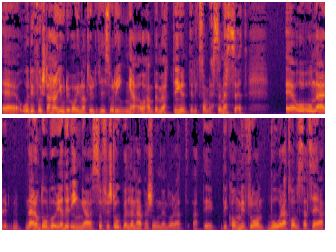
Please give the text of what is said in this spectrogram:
Eh, och det första han gjorde var ju naturligtvis att ringa och han bemötte ju inte liksom smset. Eh, och och när, när de då började ringa så förstod väl den här personen då att, att det, det kom ifrån vårat håll så att säga.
